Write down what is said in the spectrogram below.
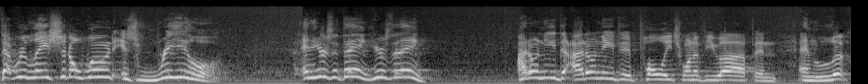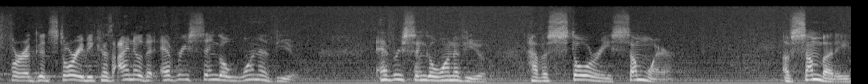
That relational wound is real. And here's the thing here's the thing. I don't need to, I don't need to pull each one of you up and, and look for a good story because I know that every single one of you, every single one of you have a story somewhere of somebody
